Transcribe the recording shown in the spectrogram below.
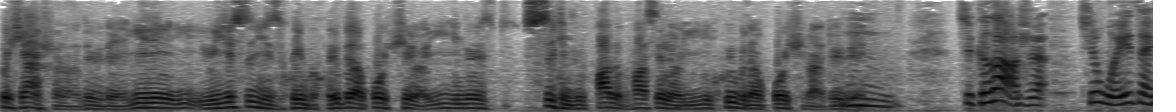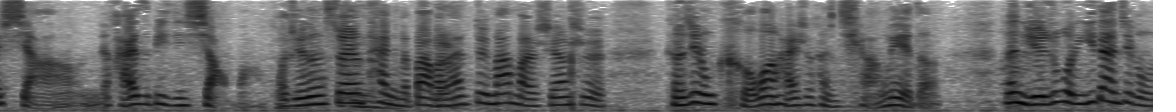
不现实了，对不对？因有些事情是回不回不到过去了，已经都事情都发都发生了，已经回不到过去了，对不对？嗯。这耿老师，其实我也在想，孩子毕竟小嘛，我觉得虽然叛逆了爸爸，但对妈妈实际上是，可能这种渴望还是很强烈的。那你觉得，如果一旦这种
